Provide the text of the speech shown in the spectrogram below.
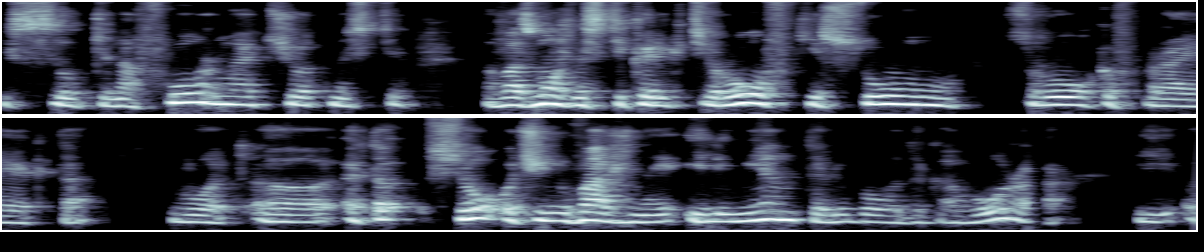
и ссылки на формы отчетности, возможности корректировки сумм, сроков проекта. Вот. Э, это все очень важные элементы любого договора, и э,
